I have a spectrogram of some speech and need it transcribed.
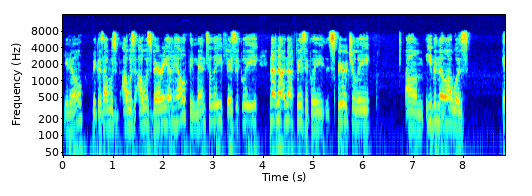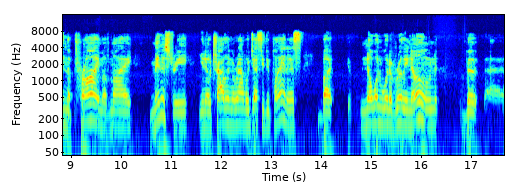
you know, because I was I was I was very unhealthy mentally, physically, not not not physically, spiritually. Um, even though I was in the prime of my ministry, you know, traveling around with Jesse Duplantis, but no one would have really known the uh,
